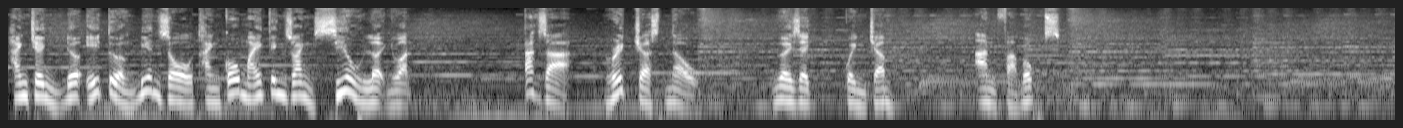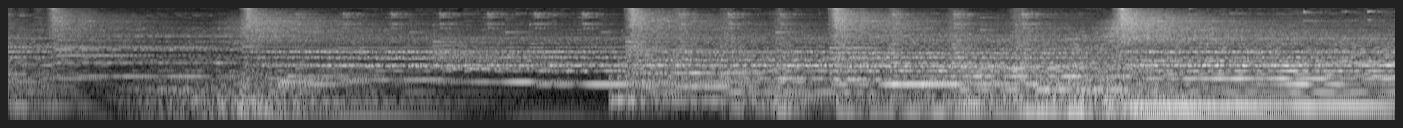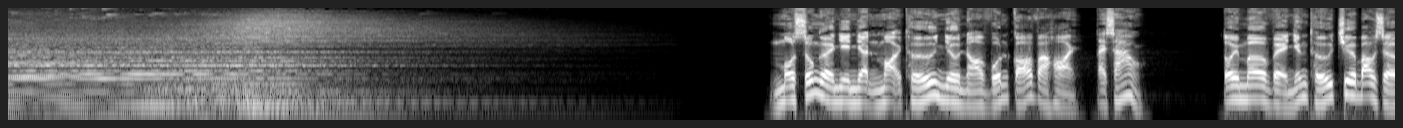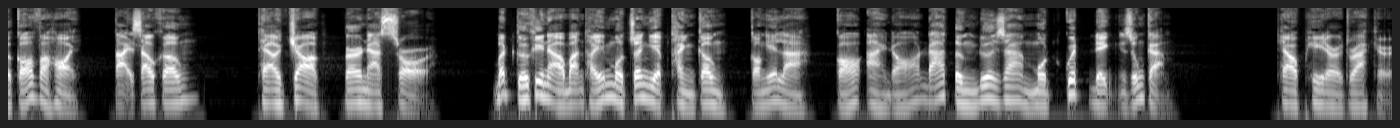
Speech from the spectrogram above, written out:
Hành trình đưa ý tưởng biên rồ thành cỗ máy kinh doanh siêu lợi nhuận. Tác giả, Richard Snow. Người dịch, Quỳnh Trâm. Alpha Books. Một số người nhìn nhận mọi thứ như nó vốn có và hỏi, tại sao? Tôi mơ về những thứ chưa bao giờ có và hỏi, tại sao không? Theo George Bernard Shaw, bất cứ khi nào bạn thấy một doanh nghiệp thành công, có nghĩa là có ai đó đã từng đưa ra một quyết định dũng cảm. Theo Peter Drucker.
